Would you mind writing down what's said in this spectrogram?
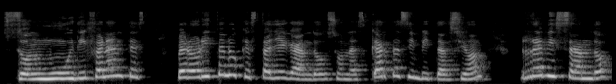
Son muy diferentes, pero ahorita lo que está llegando son las cartas de invitación revisando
